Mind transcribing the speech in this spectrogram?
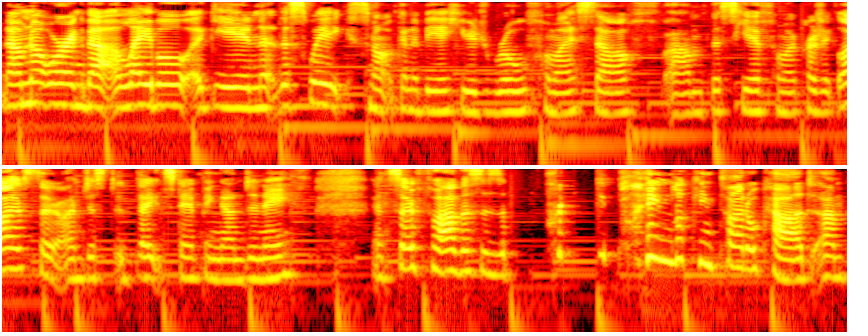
Now, I'm not worrying about a label again this week. It's not going to be a huge rule for myself um, this year for my Project Life, so I'm just date stamping underneath. And so far, this is a pretty plain looking title card. Um,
